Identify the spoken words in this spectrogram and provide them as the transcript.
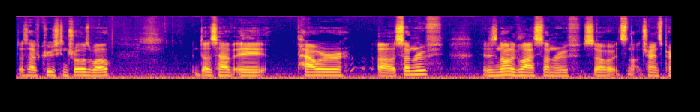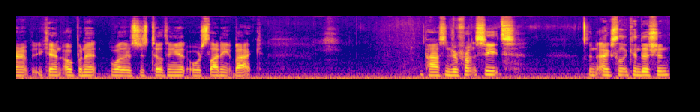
Does have cruise control as well. It does have a power uh, sunroof. It is not a glass sunroof, so it's not transparent, but you can open it, whether it's just tilting it or sliding it back. Passenger front seats, it's in excellent condition,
